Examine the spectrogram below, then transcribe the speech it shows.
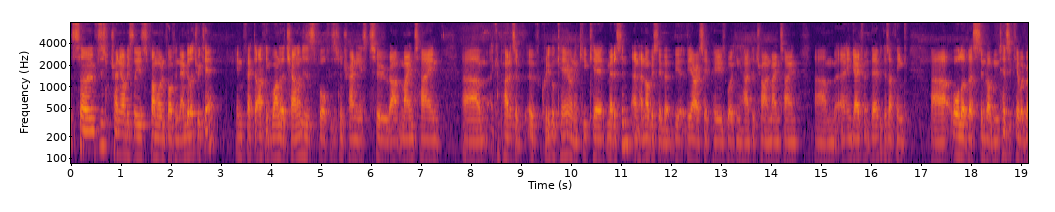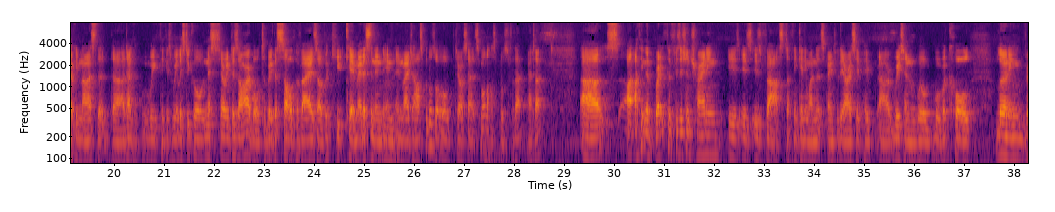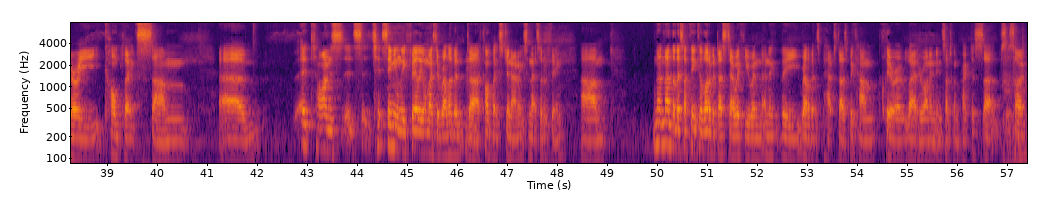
So, physician training obviously is far more involved in ambulatory care. In fact, I think one of the challenges for physician training is to uh, maintain um, components of, of critical care and acute care medicine, and, and obviously the, the, the RACP is working hard to try and maintain um, engagement there because I think uh, all of us involved in intensive care would recognise that uh, I don't we think it's realistic or necessarily desirable to be the sole purveyors of acute care medicine in, in, in major hospitals or, or, dare I say, at smaller hospitals for that matter. Uh, I think the breadth of physician training is, is, is vast. I think anyone that's been through the RACP uh, written will, will recall learning very complex, um, um, at times seemingly fairly almost irrelevant uh, mm-hmm. complex genomics and that sort of thing. Um, nonetheless, I think a lot of it does stay with you, and, and the relevance perhaps does become clearer later on in, in subsequent practice. Uh, so, so,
